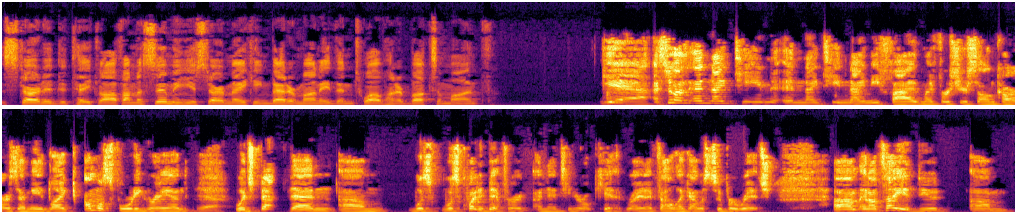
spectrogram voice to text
started to take off. I'm assuming you started making better money than 1200 bucks a month. Yeah. So in 19 in 1995, my first year selling cars, I made like almost 40 grand. Yeah. Which back then, um, was was quite a bit for a 19 year old kid, right? I felt like I was super rich. Um, and I'll tell you, dude. Um,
